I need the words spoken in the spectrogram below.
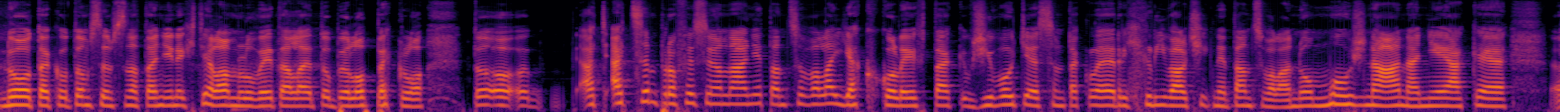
No, tak o tom jsem snad ani nechtěla mluvit, ale to bylo peklo. To, ať, ať jsem profesionálně tancovala jakkoliv, tak v životě jsem takhle rychlý valčík netancovala. No možná na nějaké uh,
